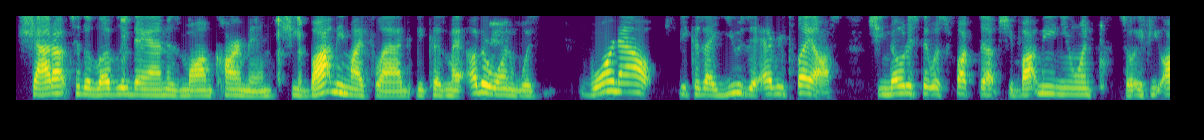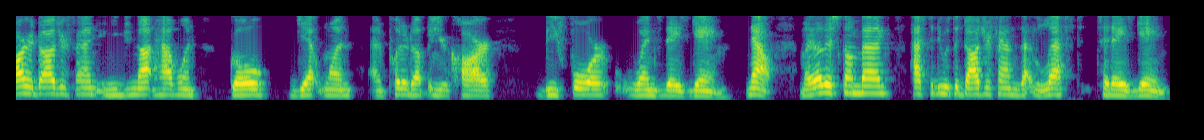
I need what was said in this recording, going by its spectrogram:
Shout out to the lovely Diana's mom, Carmen. She bought me my flag because my other one was worn out because I use it every playoffs. She noticed it was fucked up. She bought me a new one. So if you are a Dodger fan and you do not have one, go get one and put it up in your car before Wednesday's game. Now, my other scumbag has to do with the Dodger fans that left today's game.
